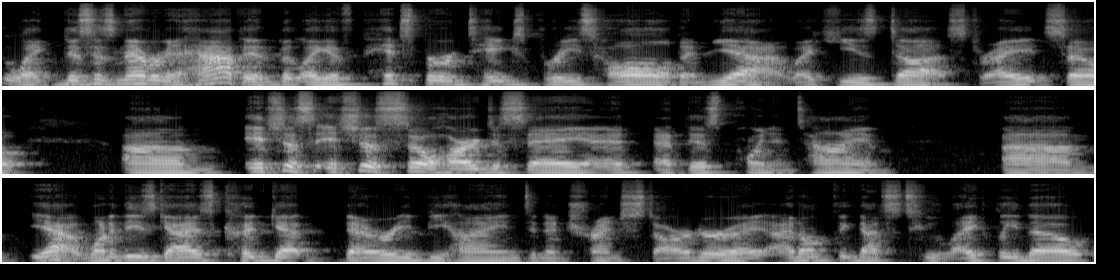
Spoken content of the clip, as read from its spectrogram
like this is never going to happen, but like if Pittsburgh takes Breece Hall, then yeah, like he's dust, right? So um, it's just it's just so hard to say at, at this point in time. Um, yeah, one of these guys could get buried behind an entrenched starter. I, I don't think that's too likely though.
